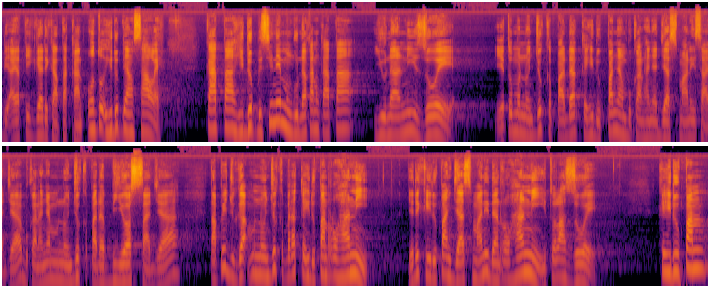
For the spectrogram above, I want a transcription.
Di ayat 3 dikatakan, untuk hidup yang saleh. Kata hidup di sini menggunakan kata Yunani zoe yaitu menunjuk kepada kehidupan yang bukan hanya jasmani saja, bukan hanya menunjuk kepada bios saja, tapi juga menunjuk kepada kehidupan rohani. Jadi kehidupan jasmani dan rohani itulah zoe. Kehidupan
